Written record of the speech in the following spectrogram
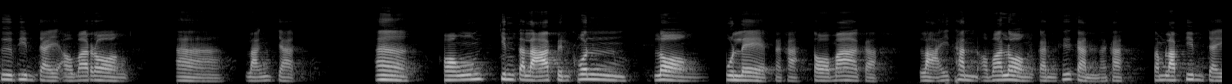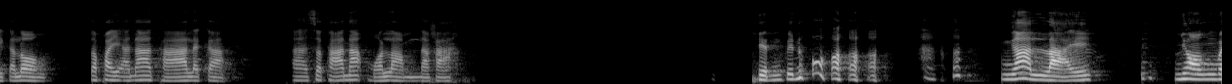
คือพิมพ์ใจเอามารองอ่าหลังจากอของจินตลาเป็นคนลองผู้แรกนะคะ ต่อมาก็หลายท่านเอามาลองกันคือกันนะคะสำหรับพิมพ์ใจก็ลองสะพายอนาถาและก็ สถานะหมอลำนะคะ เห็นเป็นงานหลาย ยองไป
